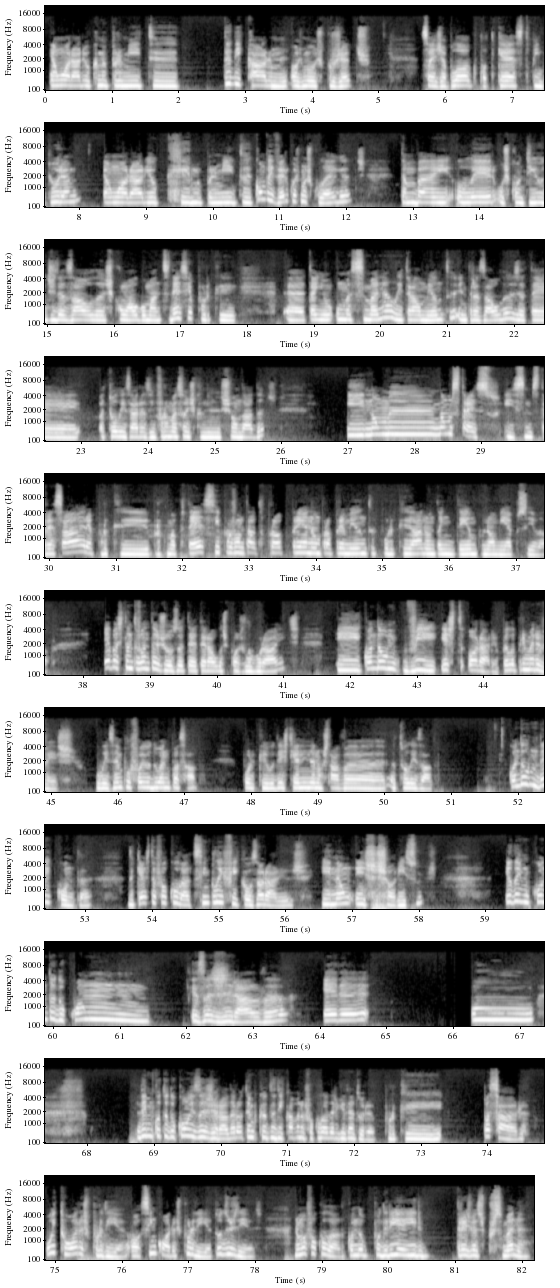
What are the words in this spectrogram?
É um horário que me permite dedicar-me aos meus projetos, seja blog, podcast, pintura. É um horário que me permite conviver com os meus colegas, também ler os conteúdos das aulas com alguma antecedência, porque Uh, tenho uma semana, literalmente, entre as aulas até atualizar as informações que nos são dadas. e não me, não me estresso. E se me estressar é porque, porque me apetece e por vontade própria, não propriamente porque ah, não tenho tempo, não me é possível. É bastante vantajoso até ter aulas pós-laborais e quando eu vi este horário pela primeira vez, o exemplo foi o do ano passado, porque o deste ano ainda não estava atualizado. Quando eu me dei conta de que esta faculdade simplifica os horários e não enche chouriços, eu dei-me conta do quão exagerada era o. Dei-me conta do quão exagerado era o tempo que eu dedicava na Faculdade de Arquitetura, porque passar 8 horas por dia ou 5 horas por dia, todos os dias, numa faculdade, quando eu poderia ir 3 vezes por semana,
